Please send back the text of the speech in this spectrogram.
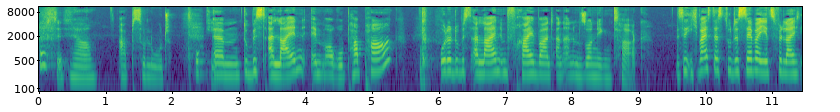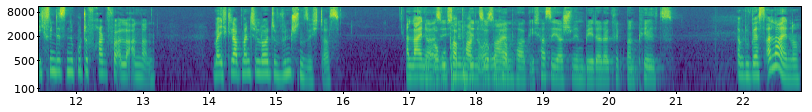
Richtig. Ja, absolut. Okay. Ähm, du bist allein im Europapark oder du bist allein im Freibad an einem sonnigen Tag? Also Ich weiß, dass du das selber jetzt vielleicht, ich finde es eine gute Frage für alle anderen. Weil ich glaube, manche Leute wünschen sich das. Allein ja, im also ich Europapark den zu sein. Europapark. Ich hasse ja Schwimmbäder, da kriegt man Pilz. Aber du wärst alleine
